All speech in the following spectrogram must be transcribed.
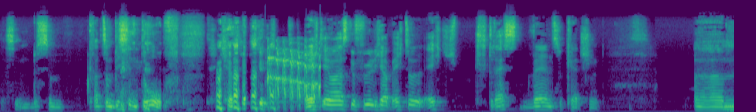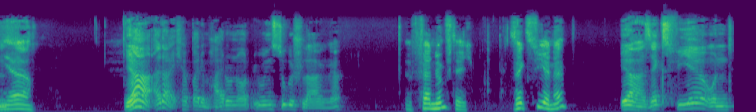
Das ist ein bisschen, gerade so ein bisschen doof. ich habe echt immer das Gefühl, ich habe echt, echt Stress, Wellen zu catchen. Ähm, ja. Ja, Alter, ich habe bei dem Hydronaut übrigens zugeschlagen, ne? Vernünftig. 6-4, ne? Ja, 6-4 und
